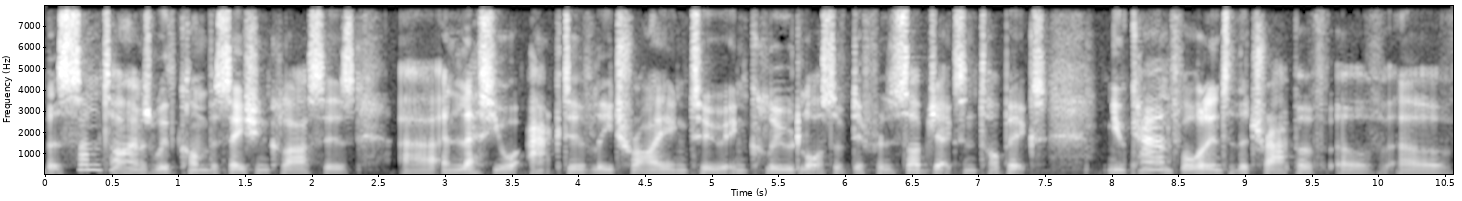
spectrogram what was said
But sometimes with conversation classes, uh, unless you're actively trying to include lots of different subjects and topics, you can fall into the trap of, of, of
